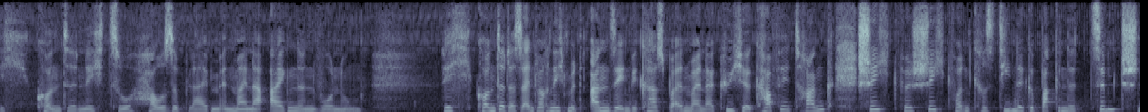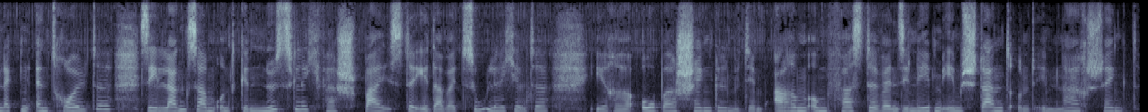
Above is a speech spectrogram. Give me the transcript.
Ich konnte nicht zu Hause bleiben, in meiner eigenen Wohnung. Ich konnte das einfach nicht mit ansehen, wie Kaspar in meiner Küche Kaffee trank, Schicht für Schicht von Christine gebackene Zimtschnecken entrollte, sie langsam und genüsslich verspeiste, ihr dabei zulächelte, ihre Oberschenkel mit dem Arm umfasste, wenn sie neben ihm stand und ihm nachschenkte.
